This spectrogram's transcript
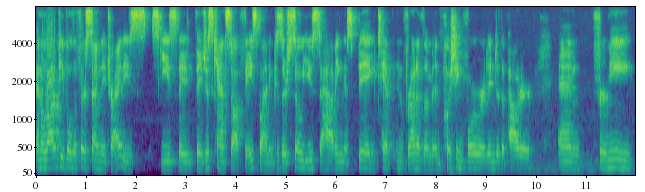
and a lot of people the first time they try these skis they they just can't stop face planting because they're so used to having this big tip in front of them and pushing forward into the powder. And for me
